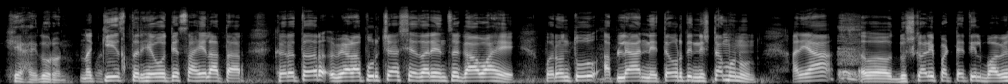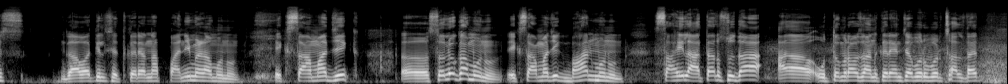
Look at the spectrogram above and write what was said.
हे आहे धोरण. नक्कीच तर हे होते साहिल आतार. खरं तर वेळापूरच्या शेजारी यांचं गाव आहे परंतु आपल्या नेत्यावरती निष्ठा म्हणून आणि या दुष्काळी पट्ट्यातील बावीस गावातील शेतकऱ्यांना पाणी मिळा म्हणून एक सामाजिक सलोखा म्हणून एक सामाजिक भान म्हणून साहिल आतारसुद्धा उत्तमराव जानकर यांच्याबरोबर चालत आहेत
